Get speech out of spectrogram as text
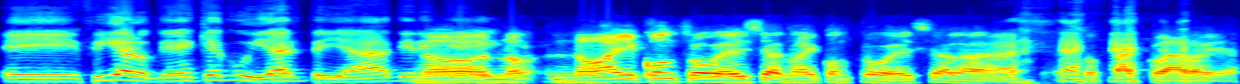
eh, Fígaro, tienes que cuidarte ya. Tienes No, que... no, no hay controversia, no hay controversia, la- eso está claro ya.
